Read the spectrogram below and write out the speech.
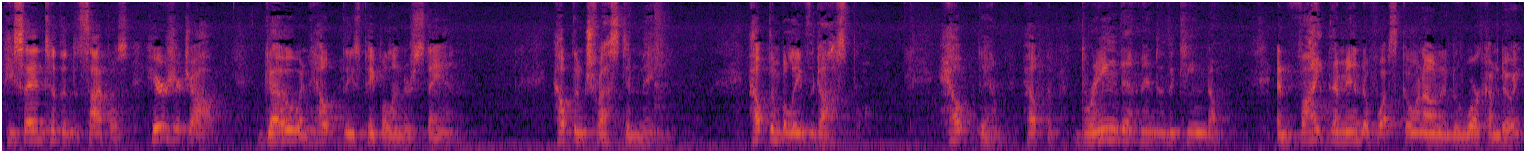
he's saying to the disciples, Here's your job go and help these people understand, help them trust in me, help them believe the gospel, help them help them, bring them into the kingdom, invite them into what's going on into the work I'm doing.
